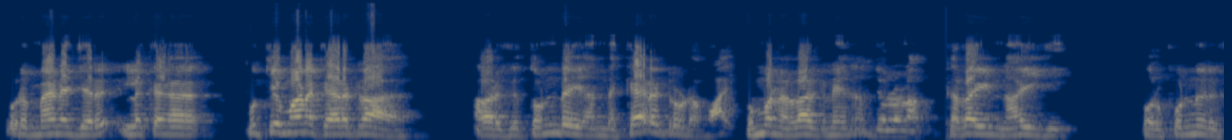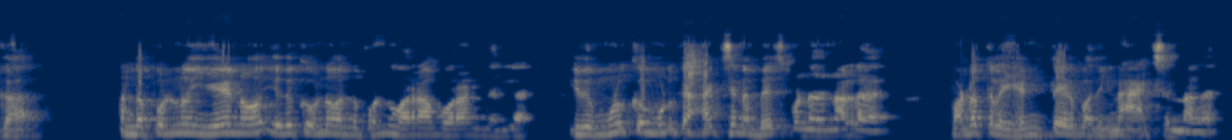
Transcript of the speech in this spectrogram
ஒரு மேனேஜர் இல்ல க- முக்கியமான கேரக்டரா அவருக்கு தொண்டை அந்த கேரக்டரோட வாய் ரொம்ப நல்லா இருக்குன்னே தான் சொல்லலாம். கதையின் நாயகி ஒரு பொண்ணு இருக்கா? அந்த பொண்ணு ஏனோ எதுக்கு ஒன்றும் அந்த பொண்ணு வரா போறான்னு தெரியல. இது முழுக்க முழுக்க ஆக்ஷனை பேஸ் பண்ணதுனால படத்துல என்டையர் பாத்தீங்கன்னா ஆக்ஷன் தாங்க.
